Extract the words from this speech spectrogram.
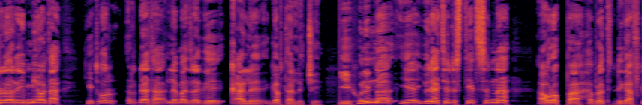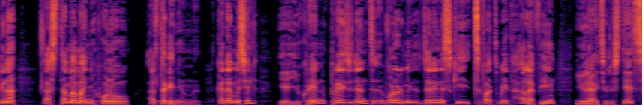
ዶላር የሚያወጣ የጦር እርዳታ ለማድረግ ቃል ገብታለች። ይሁንና የዩናይትድ ስቴትስና አውሮፓ ኅብረት ድጋፍ ግና አስተማማኝ ሆኖ አልተገኘም። ቀደም ሲል የዩክሬን ፕሬዚደንት ቮሎዲሚር ዜሌንስኪ ጽሕፈት ቤት ኃላፊ ዩናይትድ ስቴትስ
